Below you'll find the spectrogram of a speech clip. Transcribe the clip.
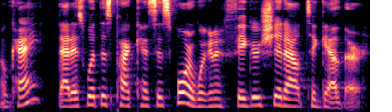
Okay? That is what this podcast is for. We're going to figure shit out together.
